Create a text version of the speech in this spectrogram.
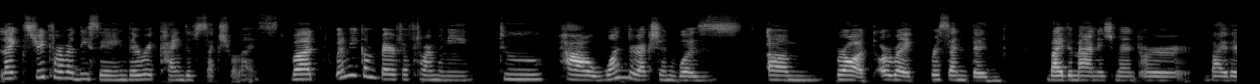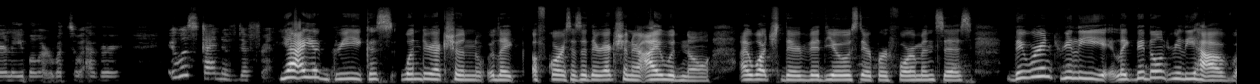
like straightforwardly saying they were kind of sexualized. But when we compare Fifth Harmony to how One Direction was um brought or like presented by the management or by their label or whatsoever, it was kind of different. Yeah, I agree. Because One Direction, like, of course, as a directioner, I would know. I watched their videos, their performances. They weren't really, like, they don't really have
